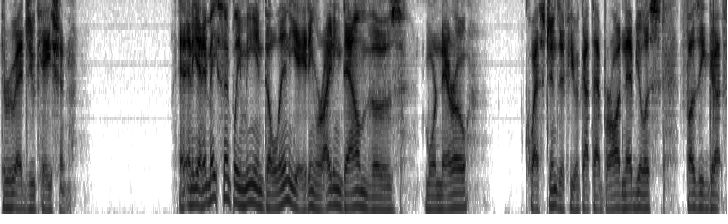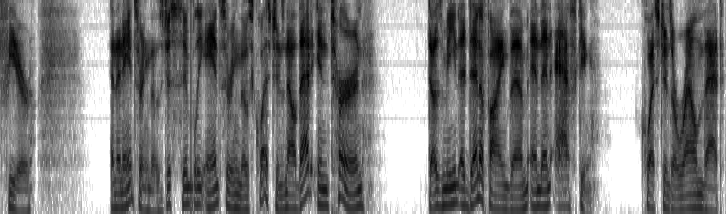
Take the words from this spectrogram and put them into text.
through education. And, and again, it may simply mean delineating, writing down those more narrow questions if you've got that broad, nebulous, fuzzy gut fear, and then answering those, just simply answering those questions. Now, that in turn does mean identifying them and then asking questions around that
